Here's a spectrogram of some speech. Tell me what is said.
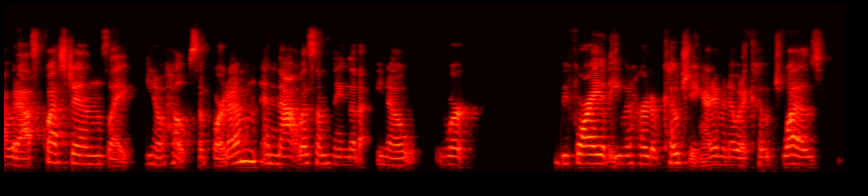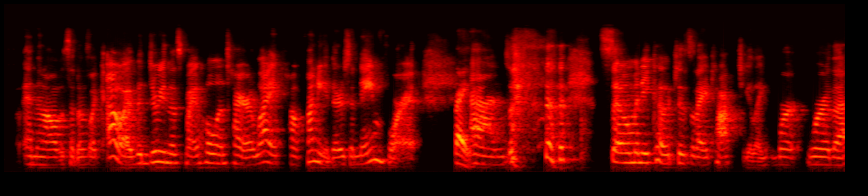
I would ask questions, like, you know, help support them. And that was something that, you know, work before I had even heard of coaching. I didn't even know what a coach was and then all of a sudden I was like, oh, I've been doing this my whole entire life. How funny. There's a name for it. Right. And so many coaches that I talk to, like we're, we're the,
